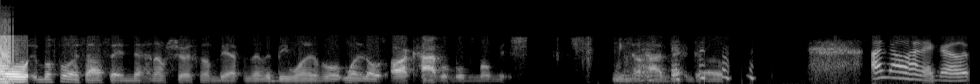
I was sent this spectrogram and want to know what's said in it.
Oh, before it's all said and done, I'm sure it's gonna be definitely be one of one of those archivable moments. You know how that goes. I know how that goes,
